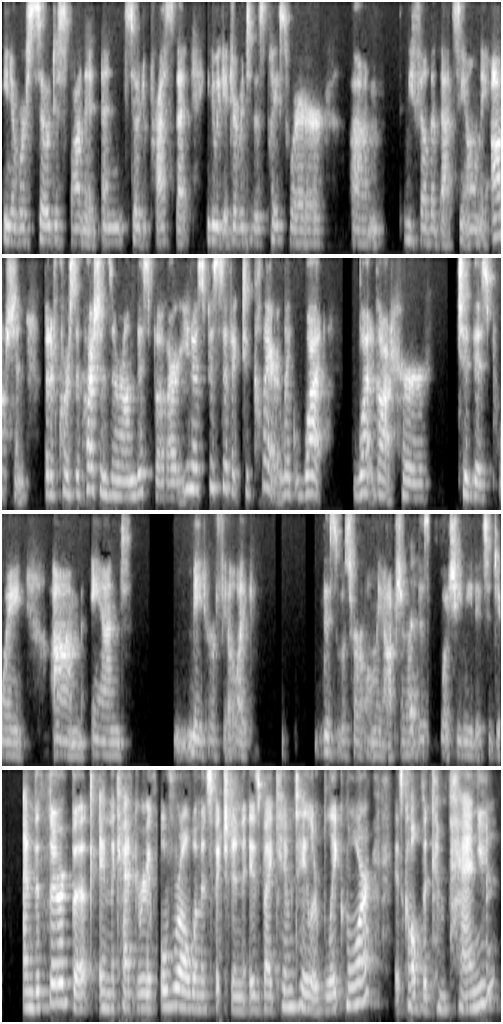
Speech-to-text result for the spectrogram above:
you know we're so despondent and so depressed that you know we get driven to this place where um, we feel that that's the only option but of course the questions around this book are you know specific to claire like what what got her to this point, um, and made her feel like this was her only option or this is what she needed to do. And the third book in the category of overall women's fiction is by Kim Taylor Blakemore. It's called The Companion.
